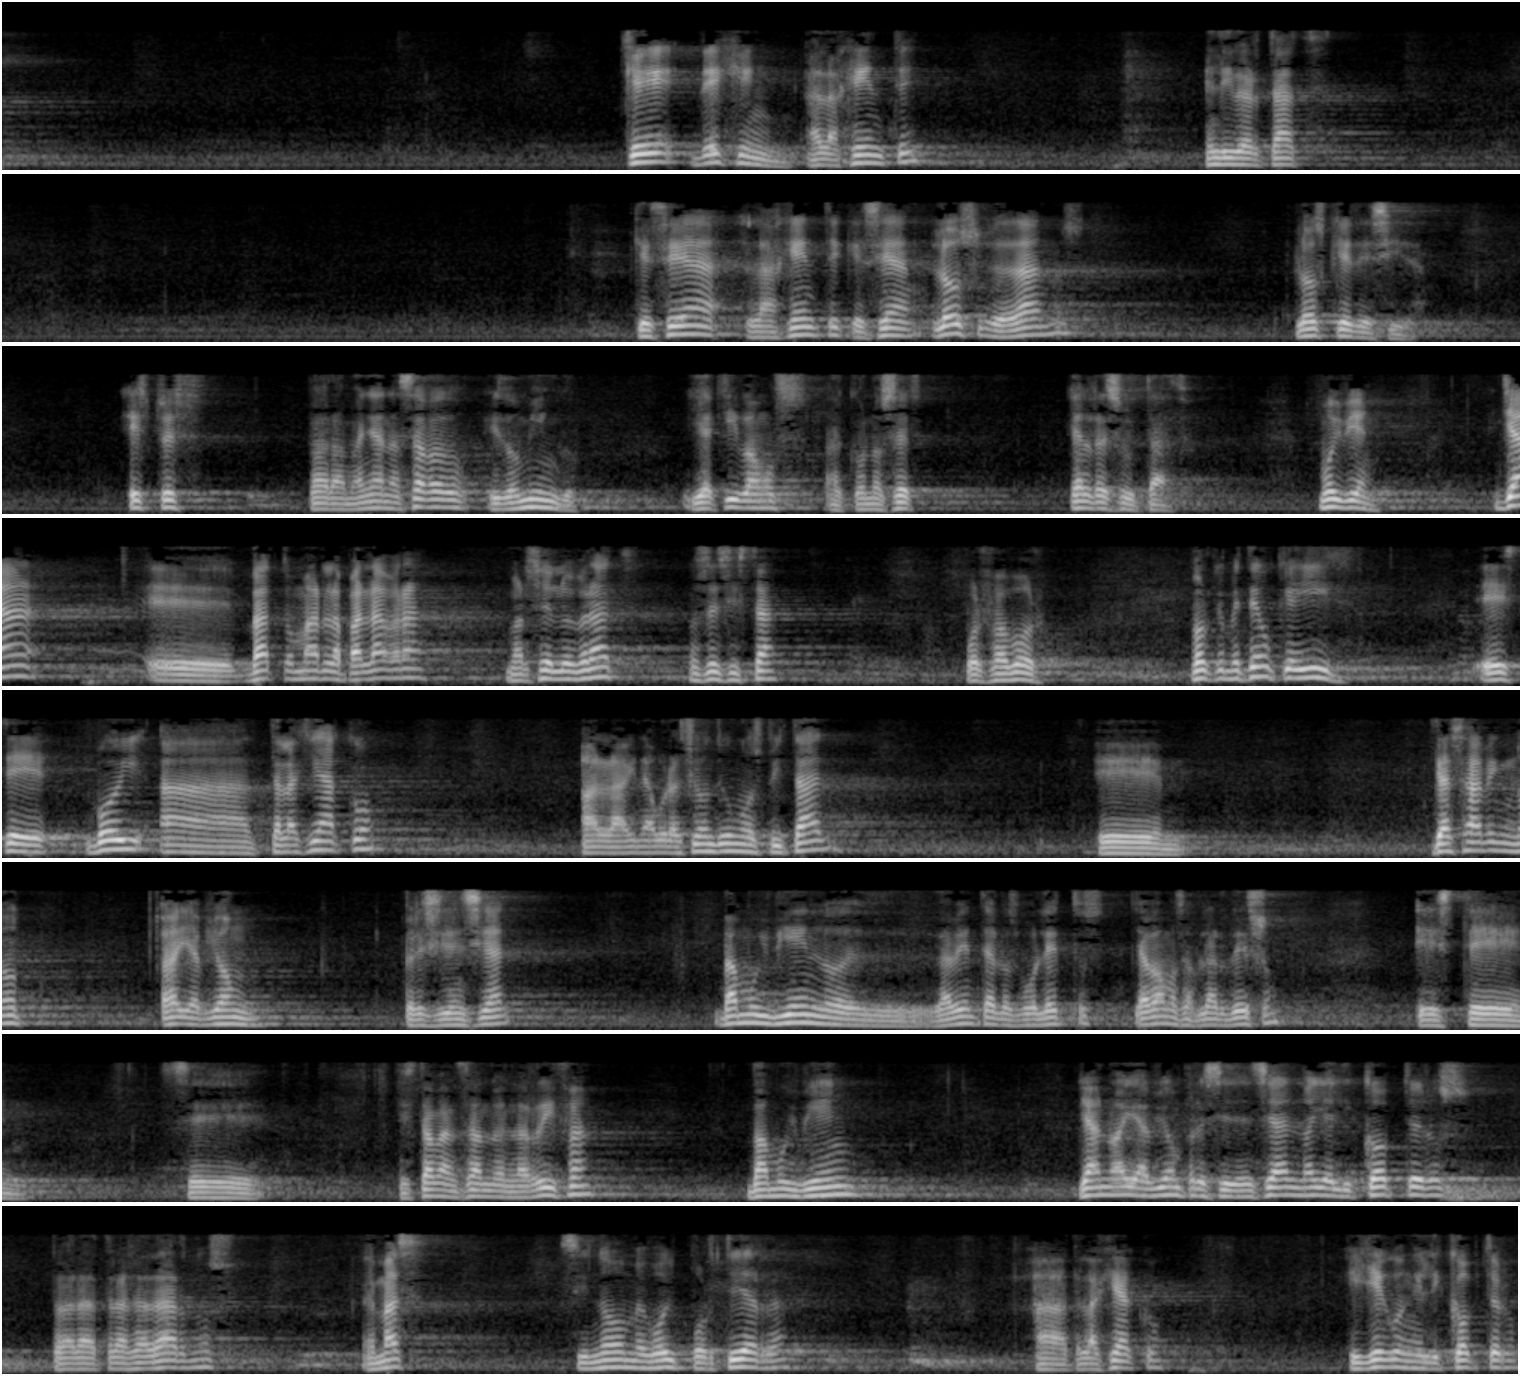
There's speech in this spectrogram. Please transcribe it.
que dejen a la gente en libertad. Que sea la gente, que sean los ciudadanos los que decidan. Esto es para mañana sábado y domingo. Y aquí vamos a conocer el resultado. Muy bien. Ya eh, va a tomar la palabra Marcelo Ebrat, no sé si está, por favor, porque me tengo que ir. Este, voy a Talajiaco a la inauguración de un hospital. Eh, ya saben, no hay avión presidencial, va muy bien lo de la venta de los boletos, ya vamos a hablar de eso. Este se está avanzando en la rifa, va muy bien. Ya no hay avión presidencial, no hay helicópteros para trasladarnos. Además, si no me voy por tierra a Tlajiaco y llego en helicóptero,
